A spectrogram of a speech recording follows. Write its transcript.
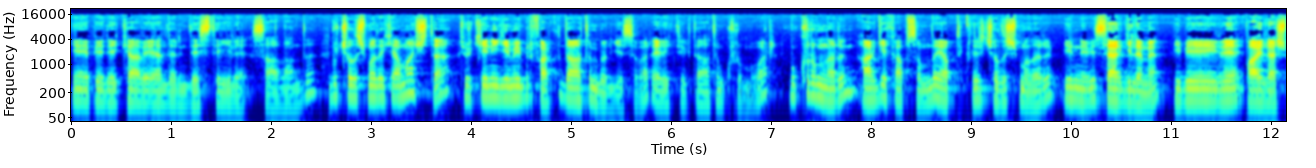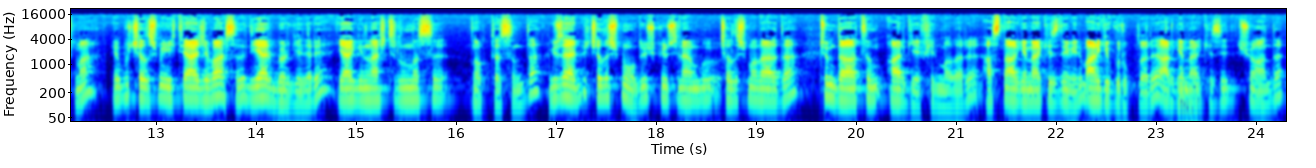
Yine EPDK ve ellerin desteğiyle sağlandı. Bu çalışmadaki amaç da Türkiye'nin 21 farklı dağıtım bölgesi var. Elektrik dağıtım kurumu var. Bu kurumların ARGE kapsamında yaptıkları çalışmaları bir nevi sergileme, birbiriyle paylaşma ve bu çalışma ihtiyacı varsa da diğer bölgelere yaygınlaştırılması noktasında güzel bir çalışma oldu. Üç gün süren bu çalışmalarda tüm dağıtım ARGE firmaları, aslında ARGE merkezi demeyelim, ARGE grupları, ARGE merkezi şu anda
